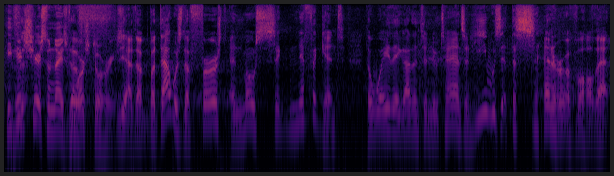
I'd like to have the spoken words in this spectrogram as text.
He did the, share some nice war stories. Yeah, the, but that was the first and most significant, the way they got into Natanz, and he was at the center of all that.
